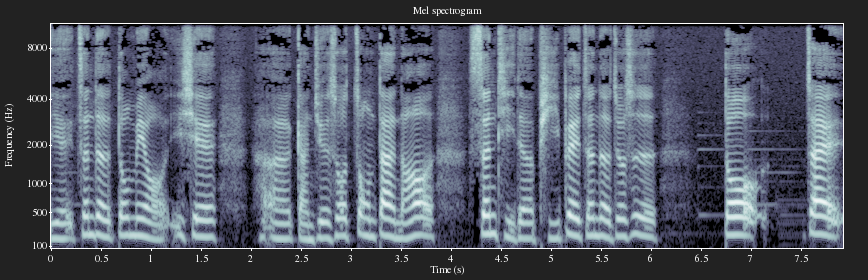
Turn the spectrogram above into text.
也真的都没有一些呃感觉说重担，然后身体的疲惫真的就是都在。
